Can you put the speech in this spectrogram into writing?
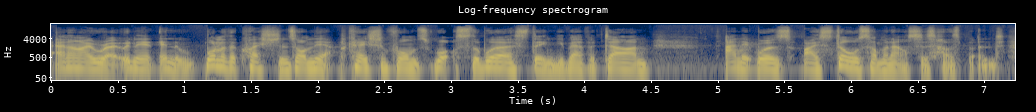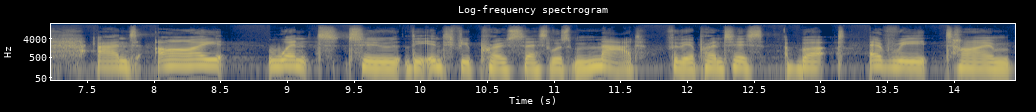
And I wrote in, in one of the questions on the application forms, what's the worst thing you've ever done? And it was, I stole someone else's husband. And I went to the interview process was mad for the apprentice but every time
